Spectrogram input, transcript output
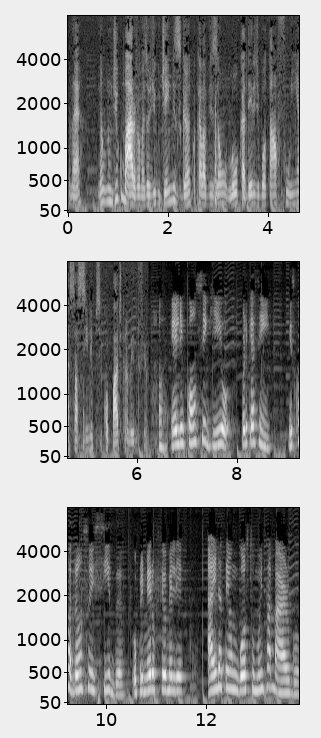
né? Não, não digo Marvel, mas eu digo James Gunn com aquela visão louca dele de botar uma fuinha assassina e psicopática no meio do filme. Ele conseguiu, porque assim, Esquadrão Suicida, o primeiro filme, ele ainda tem um gosto muito amargo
